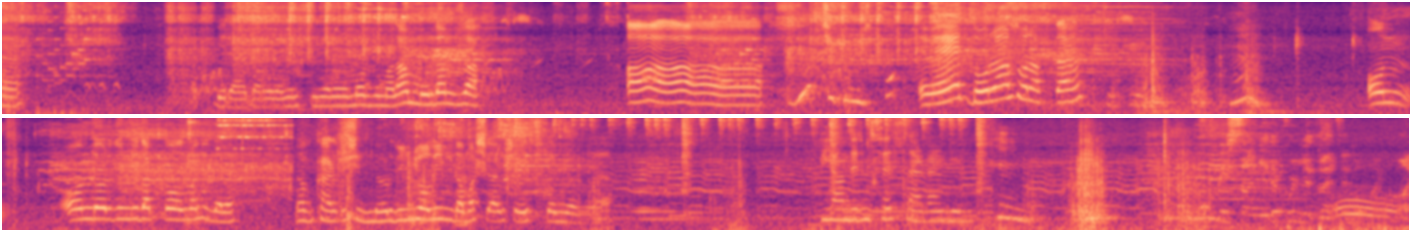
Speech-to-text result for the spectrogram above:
Birader benim sinirimi bozma lan buradan uzak. Aa, Video mu cidden? evet Dora Sorak'ta Çekiyor. 10 14. dakika olmak üzere. Ya bu kardeşim dördüncü olayım da başka bir şey istemiyorum ya. Bir an dedim ses nereden geliyor? 15 saniyede full nöbet. Oo.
